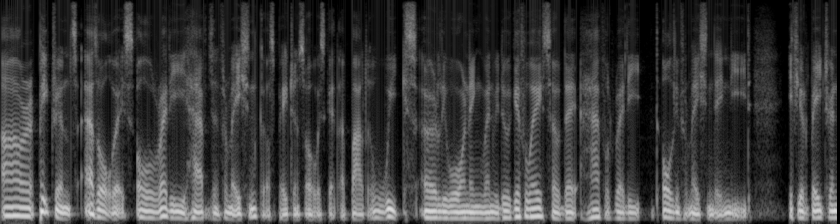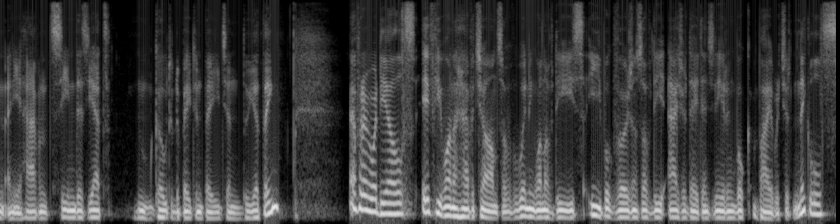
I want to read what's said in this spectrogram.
Our patrons, as always, already have this information because patrons always get about a week's early warning when we do a giveaway, so they have already all the information they need. If you're a patron and you haven't seen this yet, go to the Patreon page and do your thing. And for everybody else, if you want to have a chance of winning one of these ebook versions of the Azure Data Engineering book by Richard Nuckolls,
